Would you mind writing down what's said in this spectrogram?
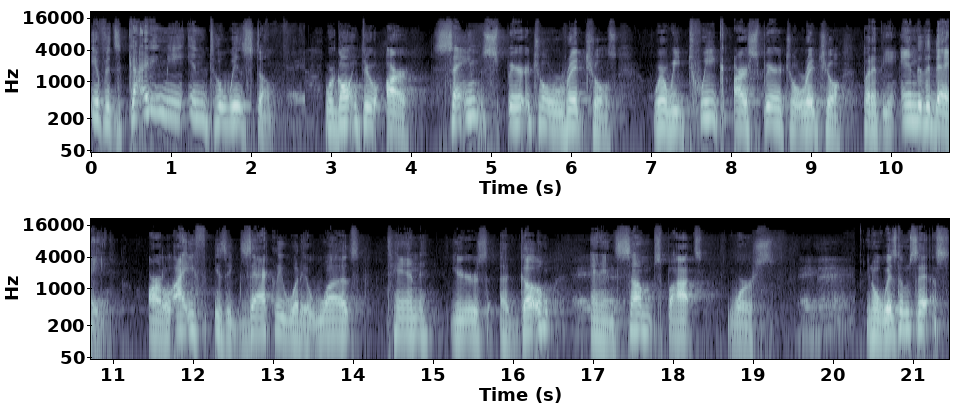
if it's guiding me into wisdom. We're going through our same spiritual rituals where we tweak our spiritual ritual, but at the end of the day, our life is exactly what it was 10 years ago, and in some spots, worse. Amen. You know what wisdom says?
